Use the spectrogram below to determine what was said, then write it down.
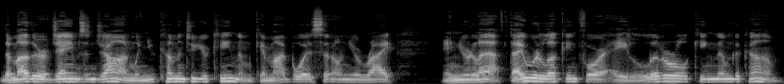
The mother of James and John, when you come into your kingdom, can my boys sit on your right and your left? They were looking for a literal kingdom to come.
